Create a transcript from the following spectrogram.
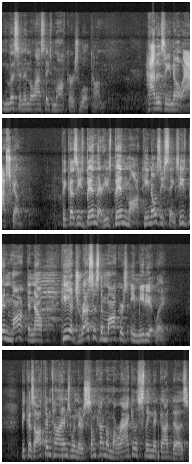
Listen, in the last days, mockers will come. How does he know? Ask him because he's been there. He's been mocked. He knows these things. He's been mocked, and now he addresses the mockers immediately. Because oftentimes, when there's some kind of a miraculous thing that God does,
